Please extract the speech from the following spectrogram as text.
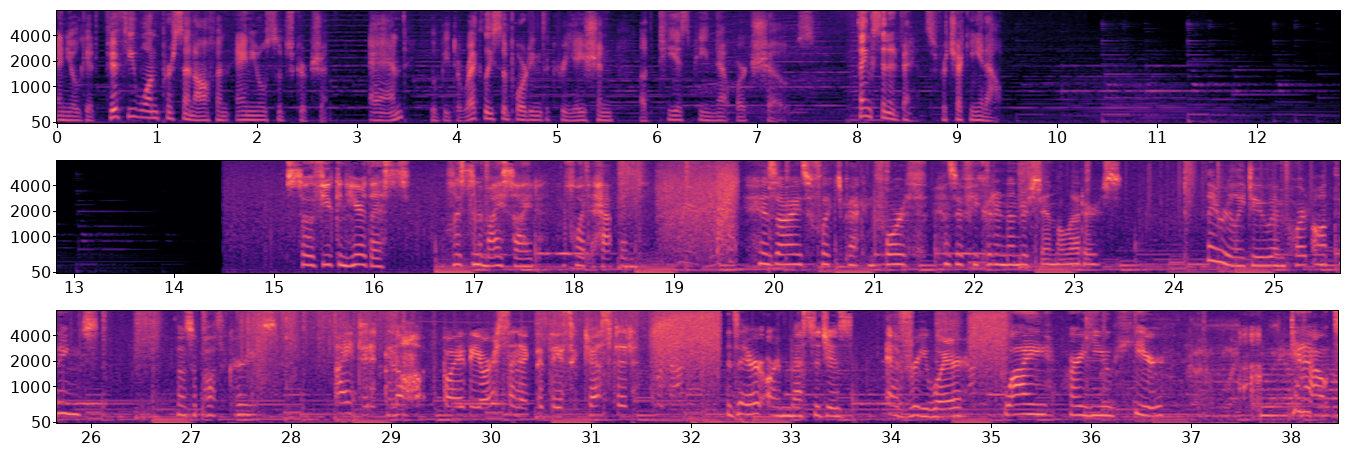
and you'll get 51% off an annual subscription. And you'll be directly supporting the creation of TSP Network shows. Thanks in advance for checking it out. So, if you can hear this, listen to my side of what happened. His eyes flicked back and forth as if he couldn't understand the letters. They really do import odd things, those apothecaries. I did not buy the arsenic that they suggested. There are messages everywhere. Why are you here? Get out!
